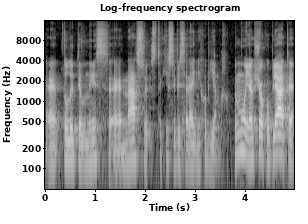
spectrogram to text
е, тулити вниз е, на таких собі середніх об'ємах. Тому, якщо купляти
